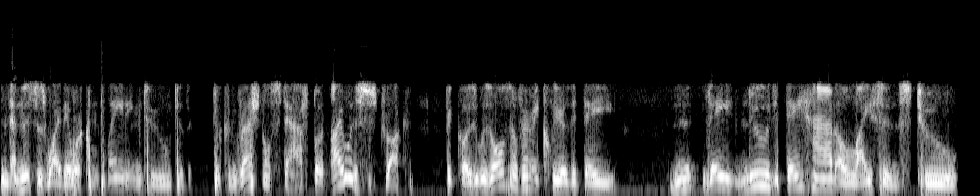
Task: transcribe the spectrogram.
and this is why they were complaining to to the to congressional staff. But I was struck because it was also very clear that they they knew that they had a license to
